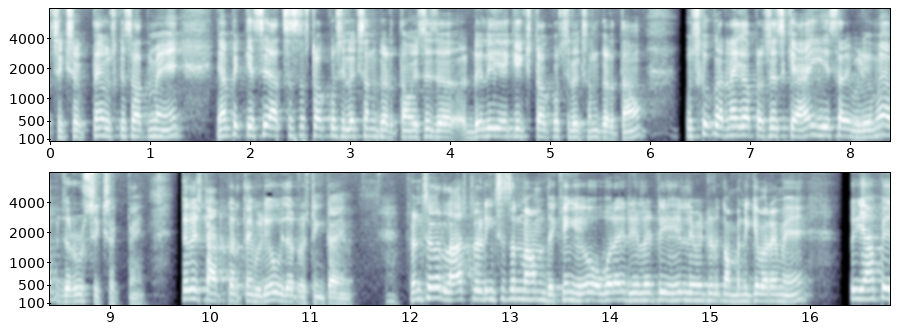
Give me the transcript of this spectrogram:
सीख सकते हैं। उसके साथ में यहाँ पर कैसे अच्छा सा स्टॉक को सिलेक्शन करता हूँ, ऐसे डेली एक एक स्टॉक को सिलेक्शन करता हूँ, उसको करने का प्रोसेस क्या है, ये सारे वीडियो में आप ज़रूर सीख सकते हैं। चलिए स्टार्ट करते हैं video without wasting time friends अगर लास्ट ट्रेडिंग सेशन में हम देखेंगे ओवर आई रियलिटी लिमिटेड कंपनी के बारे में तो यहाँ पे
